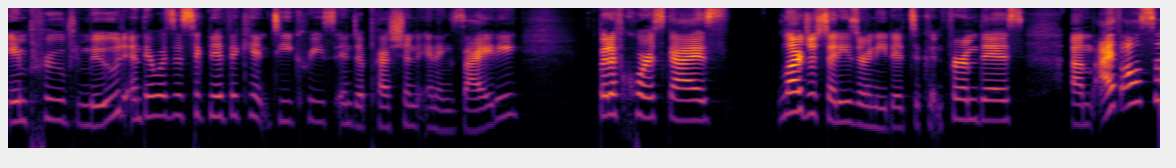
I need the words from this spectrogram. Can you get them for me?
improved mood and there was a significant decrease in depression and anxiety. But of course, guys, larger studies are needed to confirm this. Um, I've also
